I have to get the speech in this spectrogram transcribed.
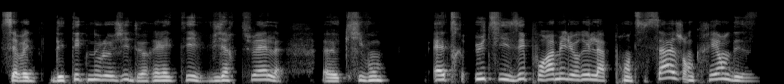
ça va être des technologies de réalité virtuelle euh, qui vont être utilisées pour améliorer l'apprentissage en créant des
